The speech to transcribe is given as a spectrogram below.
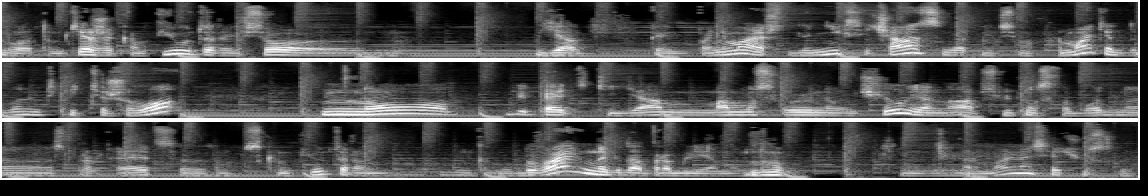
Вот, там те же компьютеры, все. Ну, я как бы, понимаю, что для них сейчас в этом всем формате довольно-таки тяжело, но, опять-таки, я маму свою научил, и она абсолютно свободно справляется там, с компьютером. Ну, как бы, бывают иногда проблемы, но нормально себя чувствует.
